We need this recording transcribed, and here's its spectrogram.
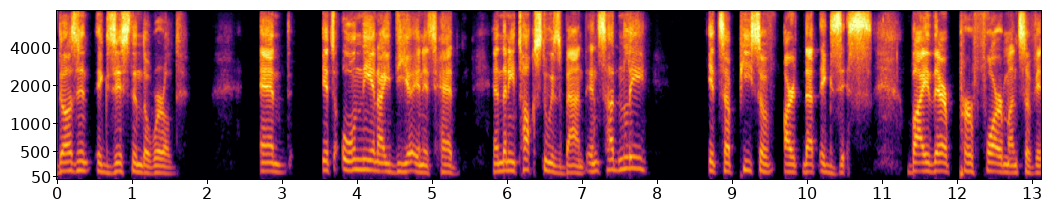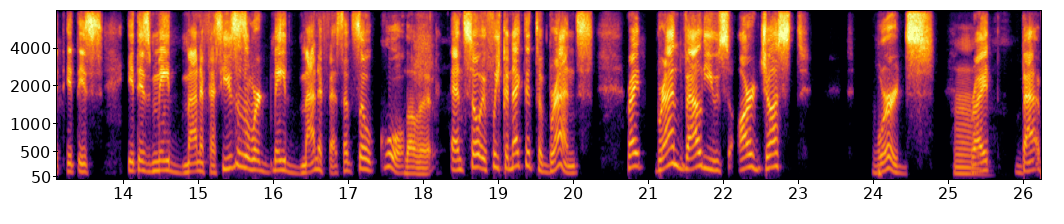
doesn't exist in the world and it's only an idea in his head and then he talks to his band and suddenly it's a piece of art that exists by their performance of it it is it is made manifest he uses the word made manifest that's so cool Love it. and so if we connect it to brands, right? Brand values are just words, Hmm. right? Ba-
